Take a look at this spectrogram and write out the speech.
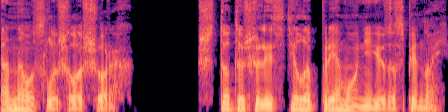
она услышала шорох. Что-то шелестело прямо у нее за спиной.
